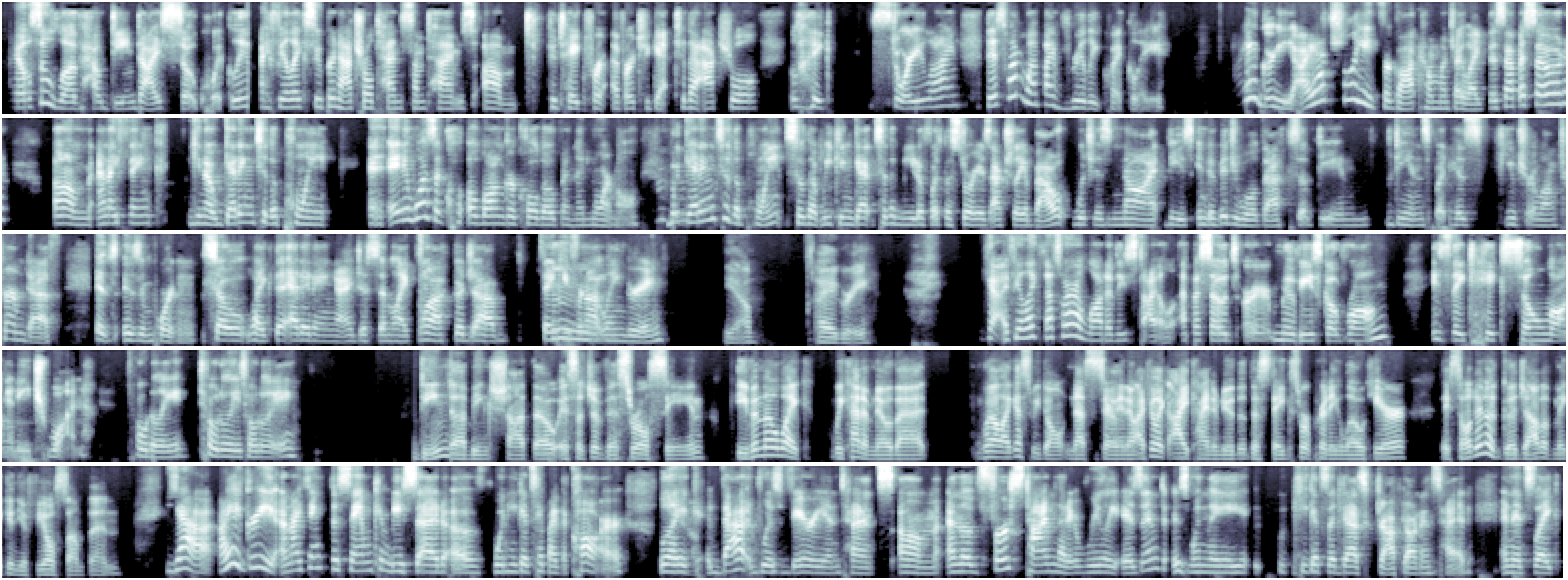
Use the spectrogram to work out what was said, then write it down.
I also love how Dean dies so quickly. I feel like Supernatural tends sometimes um to take forever to get to the actual like storyline. This one went by really quickly. I agree. I actually forgot how much I liked this episode. Um, and I think, you know, getting to the point, and, and it was a, a longer cold open than normal, but getting to the point so that we can get to the meat of what the story is actually about, which is not these individual deaths of Dean Dean's, but his future long term death is is important. So, like the editing, I just am like, wow, good job. Thank you for not Mhm. lingering. Yeah, I agree. Yeah, I feel like that's where a lot of these style episodes or movies go wrong is they take so long in each one. Totally, totally, totally. Dean uh, being shot though is such a visceral scene. Even though like we kind of know that, well, I guess we don't necessarily know. I feel like I kind of knew that the stakes were pretty low here. They still did a good job of making you feel something. Yeah, I agree. And I think the same can be said of when he gets hit by the car. Like that was very intense. Um and the first time that it really isn't is when they he gets the desk dropped on his head and it's like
